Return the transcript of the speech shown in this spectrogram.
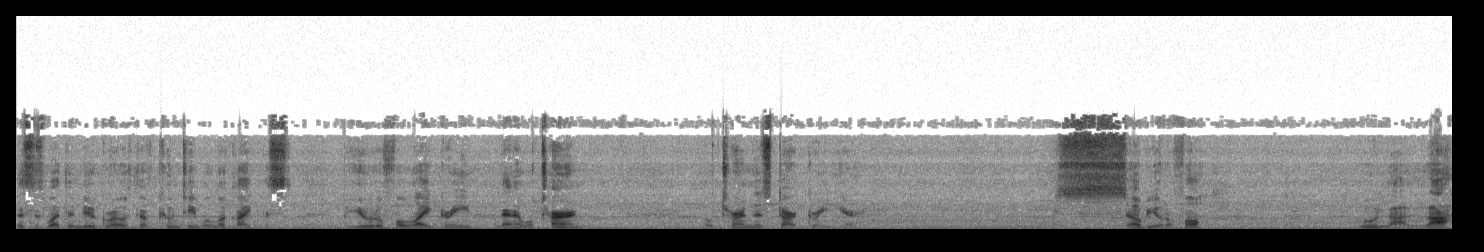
This is what the new growth of coontie will look like. This beautiful light green. And then it will turn. It'll turn this dark green here. So beautiful. Ooh la la.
